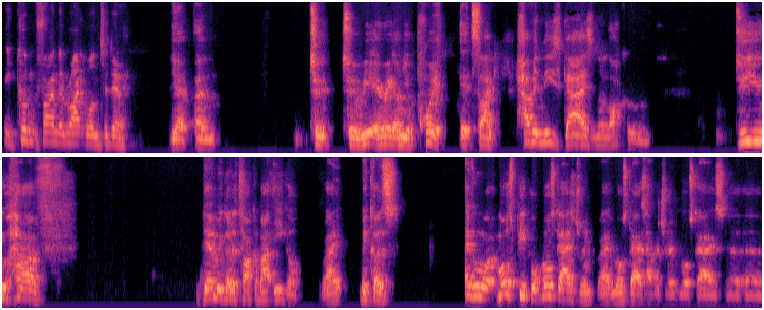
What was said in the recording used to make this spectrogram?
he couldn't find the right one to do it. Yeah, and to to reiterate on your point, it's like having these guys in the locker room. Do you have? Then we're going to talk about ego, right? Because everyone, most people, most guys drink, right? Most guys have a drink. Most guys, uh, uh,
